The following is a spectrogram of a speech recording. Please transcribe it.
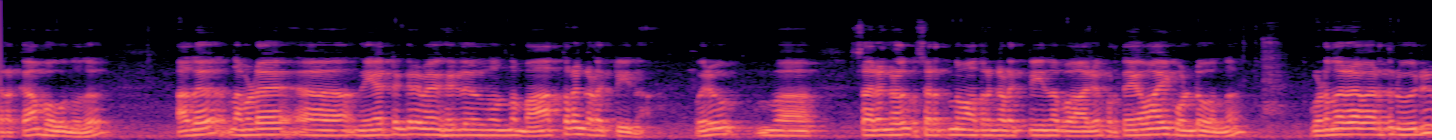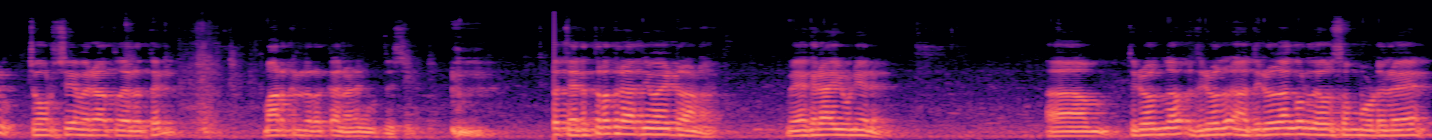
ഇറക്കാൻ പോകുന്നത്. അത് നമ്മുടെ നെയ്യാറ്റങ്കര മേഖലയിൽ നിന്ന് മാത്രം കളക്ട് ചെയ്യുന്ന ഒരു സ്ഥലങ്ങൾ സ്ഥലത്ത് നിന്ന് മാത്രം കളക്ട് ചെയ്യുന്ന പാൽ പ്രത്യേകമായി കൊണ്ടുവന്ന് ഗുണനിലവാരത്തിൽ ഒരു ചോർച്ചയും വരാത്ത തരത്തിൽ മാർക്കറ്റിൽ ഇറക്കാനാണ് ഞങ്ങൾ ഉദ്ദേശിക്കുന്നത്. ചരിത്രത്തിലാദ്യമായിട്ടാണ് മേഖലാ യൂണിയന് ആം, തിരുവനന്ത തിരുവന തിരുവിതാംകൂർ ദേവസ്വം ബോർഡിലെ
